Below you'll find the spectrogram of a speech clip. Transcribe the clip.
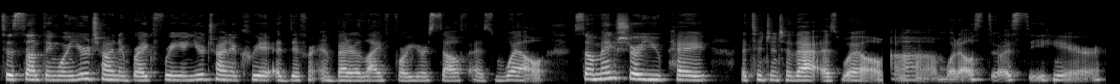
to something where you're trying to break free and you're trying to create a different and better life for yourself as well. So make sure you pay attention to that as well. Um, what else do I see here?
